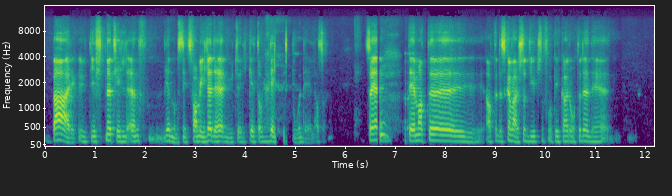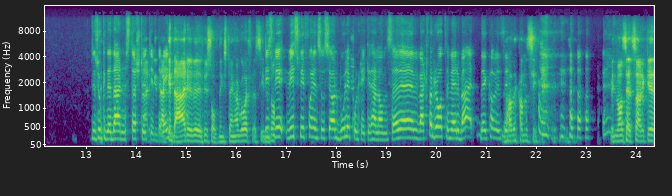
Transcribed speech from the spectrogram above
bæreutgiftene til en gjennomsnittsfamilie det utgjør ikke et veldig stor del. Altså. Så jeg, det med at, eh, at, det skal være så dyrt så folk ikke har råd til det, det du tror ikke det er der den største utgiften ligger? Det er ikke der husholdningspengene husholdningspenga går, for å si det hvis sånn. Vi, hvis vi får en sosial boligpolitikk i dette landet, så er det i hvert fall råd til mer bær. Det kan vi si. Ja, det kan du si. Men uansett så er det ikke,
